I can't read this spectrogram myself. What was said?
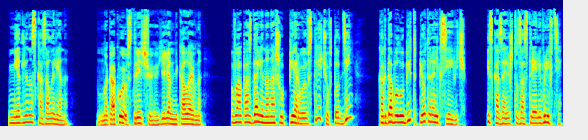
— медленно сказала Лена. «На какую встречу, Елена Николаевна?» «Вы опоздали на нашу первую встречу в тот день, когда был убит Петр Алексеевич, и сказали, что застряли в лифте.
